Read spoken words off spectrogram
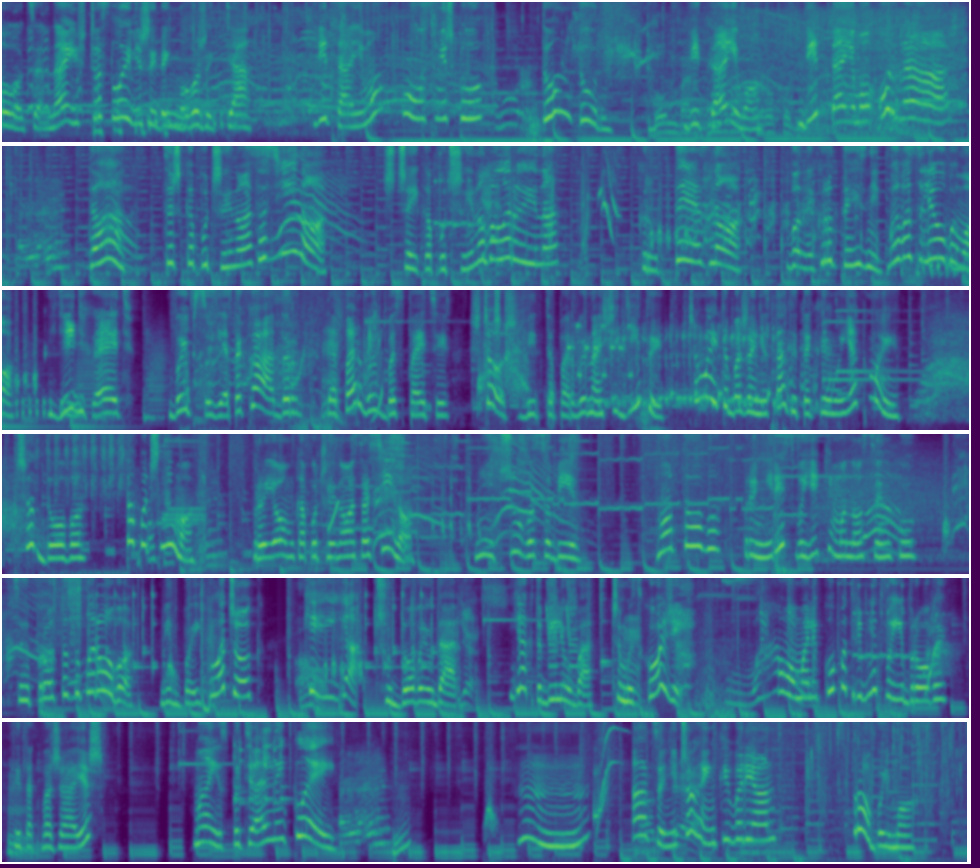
О, це найщасливіший день мого життя. Вітаємо усмішку. Тун-тун. Вітаємо! Вітаємо! Ура! Так, це ж капучино асасіно. Ще й капучино балерина. Крутезно! Вони крутезні! Ми вас любимо! Йдіть геть! Ви псуєте кадр. Тепер ви в безпеці. Що ж, відтепер ви наші діти. Чи маєте бажання стати такими, як ми? Чудово. То почнімо. Прийом капучино асасіно. Нічого собі. Готово. Приміряй своє кімоно, синку. Це просто суперово. Відбий кулачок. Кія! Чудовий удар. Як тобі, Люба? Чи ми схожі? О, малюку потрібні твої брови. Ти так вважаєш? Маю спеціальний клей. А це нічогенький варіант. Спробуймо.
